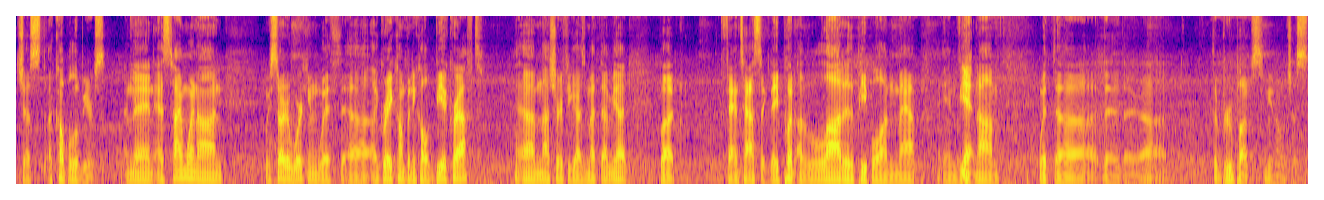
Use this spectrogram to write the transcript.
just a couple of beers, and then as time went on, we started working with uh, a great company called Beercraft. I'm not sure if you guys met them yet, but fantastic. They put a lot of the people on map in Vietnam with the the their uh, the brew pubs. You know, just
